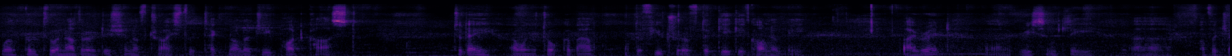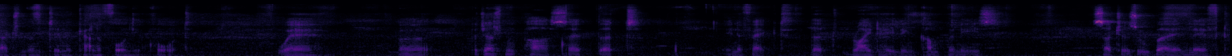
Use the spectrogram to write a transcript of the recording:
welcome to another edition of Tryst with Technology podcast. Today I want to talk about the future of the gig economy. I read uh, recently uh, of a judgment in a California court where uh, the judgment passed said that, in effect, that ride-hailing companies such as Uber and Lyft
